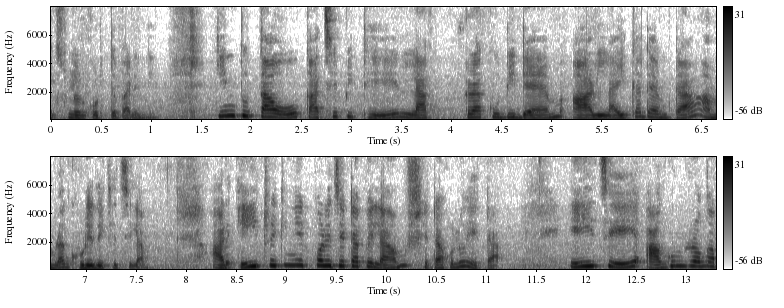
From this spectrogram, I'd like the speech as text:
এক্সপ্লোর করতে পারিনি। কিন্তু তাও কাছে পিঠে লাকড়াকুদি ড্যাম আর লাইকা ড্যামটা আমরা ঘুরে দেখেছিলাম। আর এই ট্রেকিংয়ের পরে যেটা পেলাম, সেটা হলো এটা। এই যে আগুন রঙা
